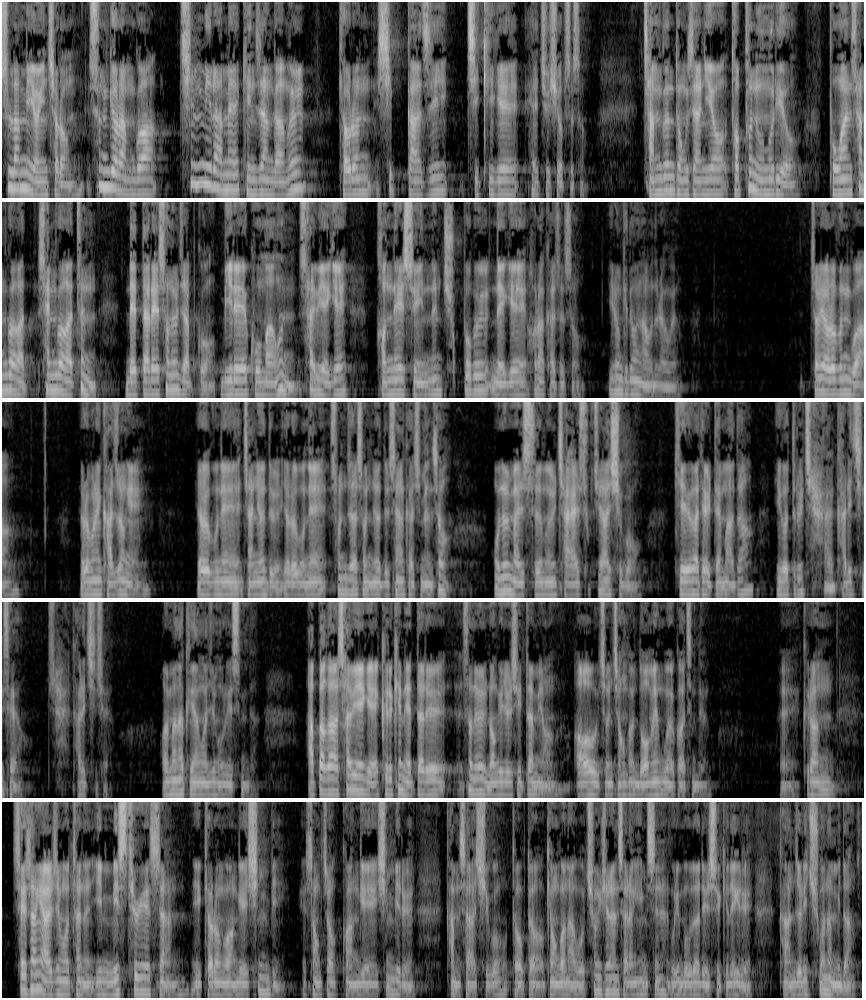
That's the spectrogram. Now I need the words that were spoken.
술람미 여인처럼 순결함과 친밀함의 긴장감을 결혼식까지 지키게 해 주시옵소서. 잠근 동산이요, 덮은 우물이요, 봉한 샘과, 샘과 같은 내 딸의 손을 잡고 미래의 고마운 사위에게 건넬 수 있는 축복을 내게 허락하소서. 이런 기도가 나오더라고요. 저는 여러분과 여러분의 가정에 여러분의 자녀들, 여러분의 손자, 손녀들 생각하시면서 오늘 말씀을 잘 숙지하시고 기회가 될 때마다 이것들을 잘 가르치세요. 잘 가르치세요. 얼마나 귀한 건지 모르겠습니다. 아빠가 사위에게 그렇게 내 딸을 손을 넘겨줄 수 있다면, 어우, 전 정말 너무 행복할 것 같은데요. 네, 그런 세상이 알지 못하는 이 미스터리어스한 이 결혼 관계의 신비, 성적 관계의 신비를 감사하시고 더욱더 경건하고 충실한 사랑에 힘쓰는 우리 모두가 될 수 있게 되기를 간절히 축원합니다.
